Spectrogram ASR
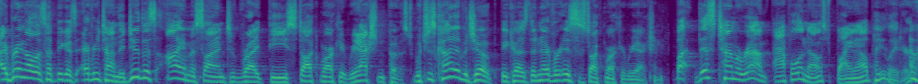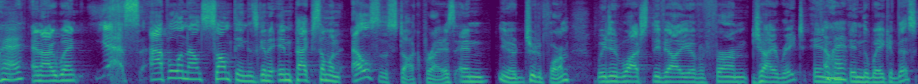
I bring all this up because every time they do this, I am assigned to write the stock market reaction post, which is kind of a joke because there never is a stock market reaction. But this time around, Apple announced buy now, pay later. Okay. And I went, yes, Apple announced something that's going to impact someone else's stock price. And, you know, true to form, we did watch the value of a firm gyrate in, okay. in the wake of this.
